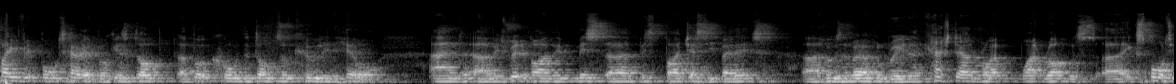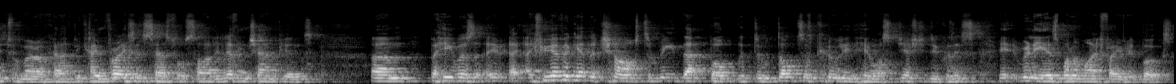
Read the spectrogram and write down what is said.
favourite Bull Terrier book is dog, a book called The Dogs of Coolin Hill. And um, it's written by, the, Miss, uh, by Jessie Bennett, uh, who was an American breeder. Cashdown White Rock was uh, exported to America, became very successful, signed 11 champions. Um, but he was, if you ever get the chance to read that book, The Dogs of Coolin Hill, I suggest you do because it really is one of my favourite books.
